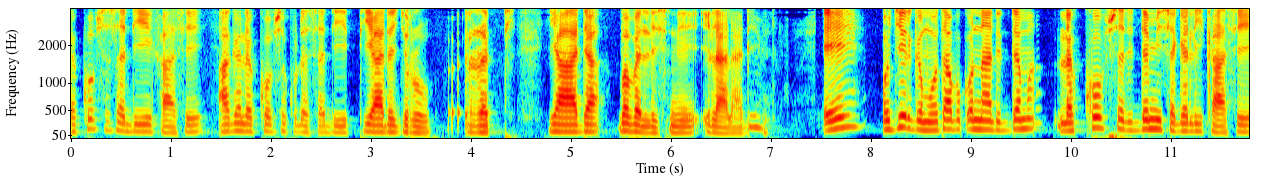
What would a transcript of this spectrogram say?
lakkoofsa sadii kaasee aga lakkoofsa kudha sadiitti yaada jiru irratti yaada babal'isnee ilaalaa deemna. Hojii ergamootaa boqonnaa 20 lakkoofsa 29 kaasee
